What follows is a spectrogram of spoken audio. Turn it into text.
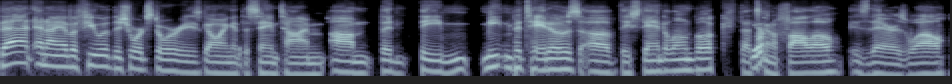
That and I have a few of the short stories going at the same time. Um, the the meat and potatoes of the standalone book that's Yep. going to follow is there as well.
